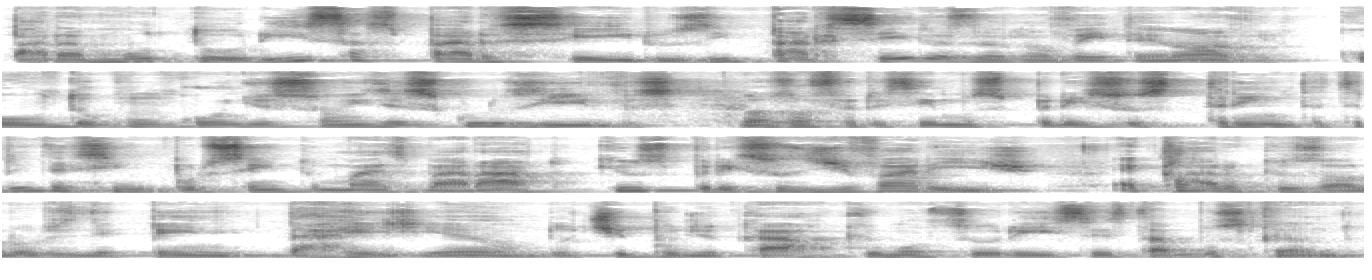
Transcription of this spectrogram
para motoristas parceiros e parceiras da 99 conta com condições exclusivas. Nós oferecemos preços 30, 35% mais barato que os preços de varejo. É claro que os valores dependem da região, do tipo de carro que o motorista está buscando.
